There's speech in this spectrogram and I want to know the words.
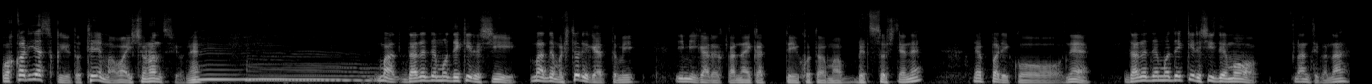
分かりやすく言うとテーマは一緒なんですよね。うんまあ誰でもできるしまあでも一人がやってもい意味があるかないかっていうことはまあ別としてねやっぱりこうね誰でもできるしでもなんていうかな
